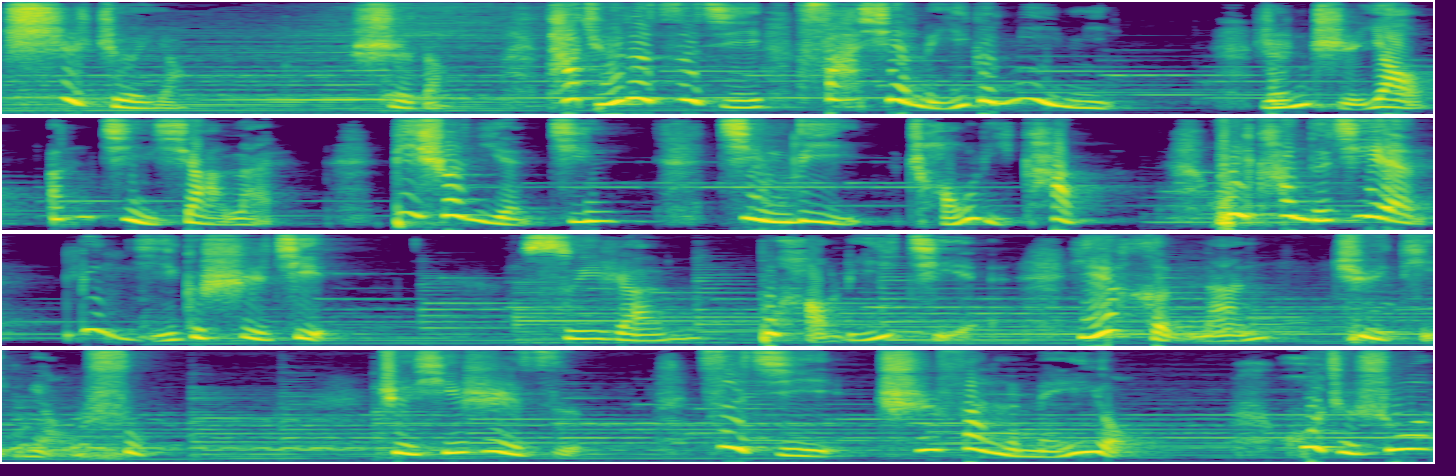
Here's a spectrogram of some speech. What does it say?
是这样。是的，他觉得自己发现了一个秘密。人只要安静下来，闭上眼睛，尽力朝里看，会看得见另一个世界。虽然不好理解，也很难具体描述。这些日子，自己吃饭了没有？或者说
